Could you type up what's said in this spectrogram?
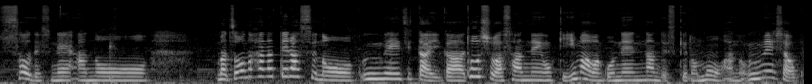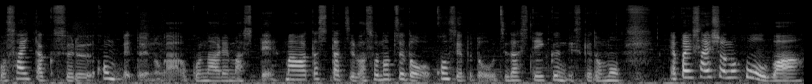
そうですね。あのまあ、象の花テラスの運営自体が当初は3年おき今は5年なんですけどもあの運営者をこう採択するコンペというのが行われまして、まあ、私たちはその都度コンセプトを打ち出していくんですけどもやっぱり最初の方は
